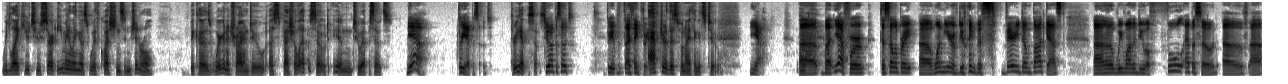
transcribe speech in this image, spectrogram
we'd like you to start emailing us with questions in general because we're going to try and do a special episode in two episodes. Yeah. Three episodes. Three episodes. Two episodes? Three I think three. After this one, I think it's two. Yeah. Okay. Uh, but yeah, for to celebrate uh, one year of doing this very dumb podcast, uh, we want to do a full episode of uh,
